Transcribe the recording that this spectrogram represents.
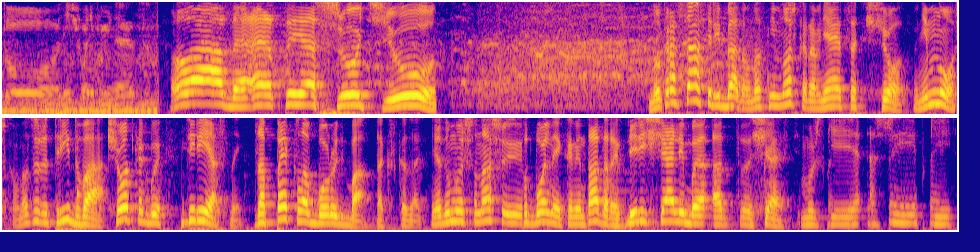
то ничего не поменяется. Ладно, это я шучу. Но красавцы, ребята, у нас немножко равняется счет. Ну, немножко. У нас уже 3-2. Счет как бы интересный. Запекла боротьба, так сказать. Я думаю, что наши футбольные комментаторы верещали бы от счастья. Мужские ошибки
